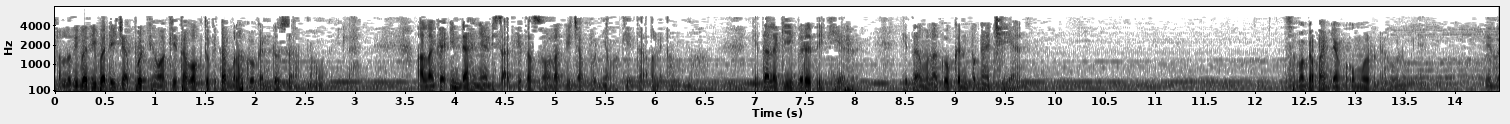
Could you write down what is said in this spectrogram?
Kalau tiba-tiba dicabut nyawa kita waktu kita melakukan dosa, alhamdulillah. Alangkah indahnya di saat kita sholat dicabut nyawa kita oleh Allah. Kita lagi berzikir, kita melakukan pengajian. Semoga panjang umur dahulu ya. Itu.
